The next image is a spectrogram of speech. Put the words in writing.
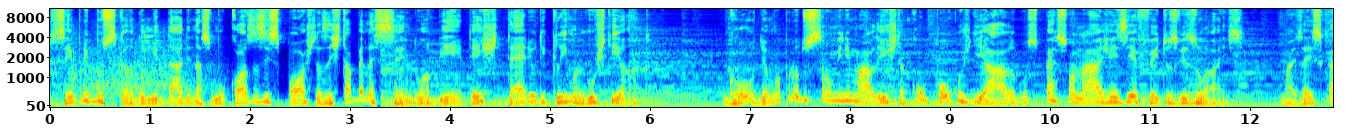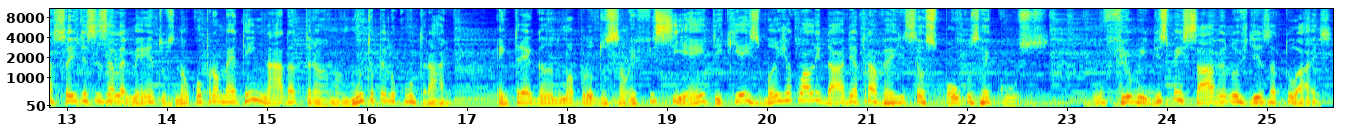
sempre buscando umidade nas mucosas expostas, estabelecendo um ambiente estéril de clima angustiante. Gold é uma produção minimalista com poucos diálogos, personagens e efeitos visuais. Mas a escassez desses elementos não compromete em nada a trama, muito pelo contrário, entregando uma produção eficiente que esbanja a qualidade através de seus poucos recursos. Um filme indispensável nos dias atuais,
